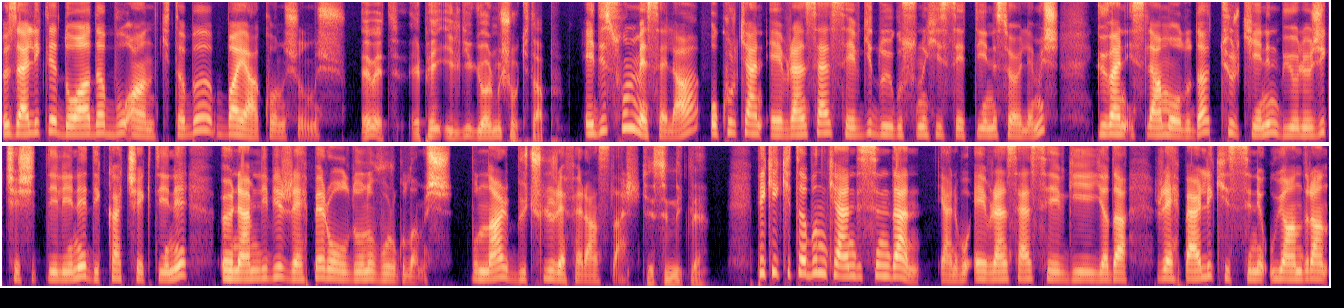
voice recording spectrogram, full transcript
Özellikle Doğada Bu An kitabı bayağı konuşulmuş. Evet, epey ilgi görmüş o kitap. Edison mesela okurken evrensel sevgi duygusunu hissettiğini söylemiş. Güven İslamoğlu da Türkiye'nin biyolojik çeşitliliğine dikkat çektiğini, önemli bir rehber olduğunu vurgulamış. Bunlar güçlü referanslar. Kesinlikle. Peki kitabın kendisinden yani bu evrensel sevgiyi ya da rehberlik hissini uyandıran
